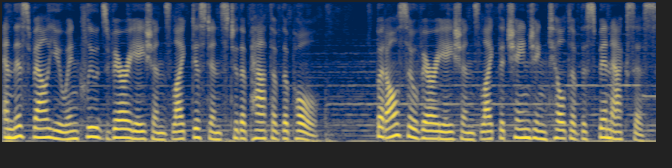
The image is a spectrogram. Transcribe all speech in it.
And this value includes variations like distance to the path of the pole. But also variations like the changing tilt of the spin axis.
